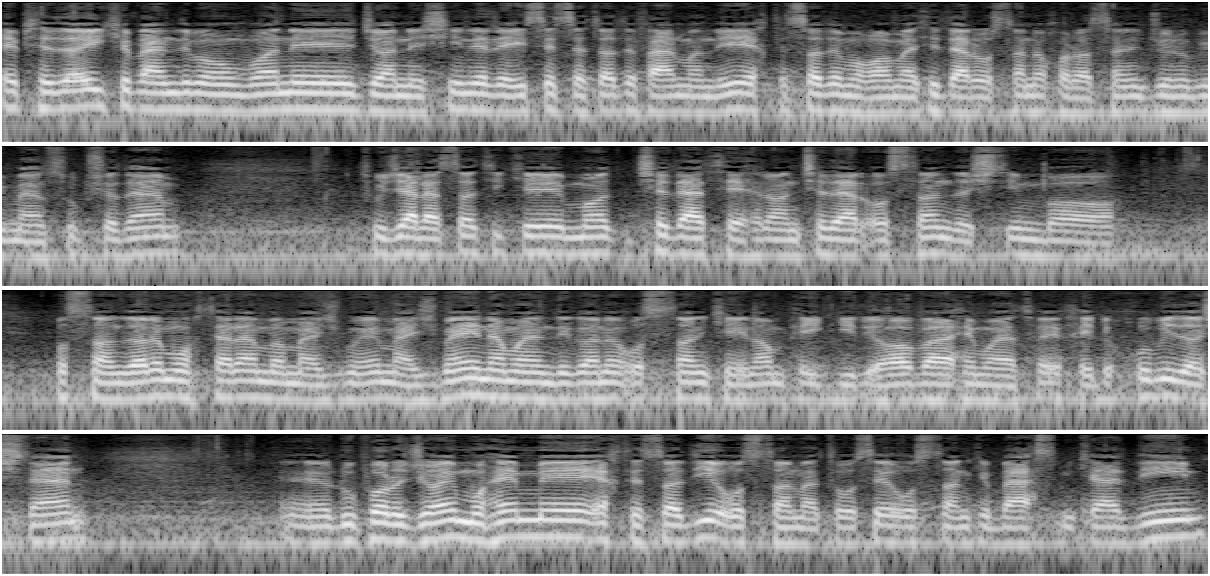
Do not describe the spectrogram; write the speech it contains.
ابتدایی که بنده به عنوان جانشین رئیس ستاد فرمانده اقتصاد مقاومتی در استان خراسان جنوبی منصوب شدم تو جلساتی که ما چه در تهران چه در استان داشتیم با استاندار محترم و مجموعه مجمع نمایندگان استان که اینام پیگیری ها و حمایت های خیلی خوبی داشتن. رو های مهم اقتصادی استان و توسعه استان که بحث می کردیم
